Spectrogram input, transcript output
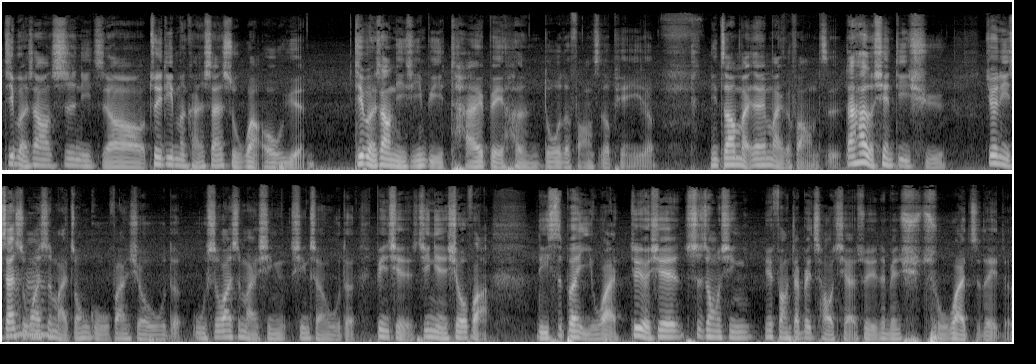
基本上是你只要最低门槛三十五万欧元，基本上你已经比台北很多的房子都便宜了。你只要买那边买个房子，但它有限地区，就你三十万是买中古翻修屋的，五十万是买新新城屋的，并且今年修法，里斯本以外就有些市中心因为房价被炒起来，所以那边去除外之类的。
